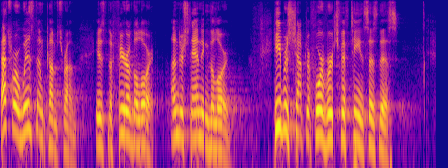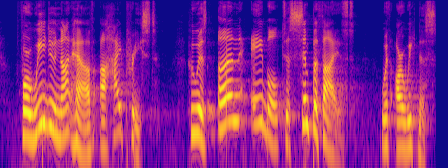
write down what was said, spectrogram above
That's where wisdom comes from, is the fear of the Lord, understanding the Lord. Hebrews chapter 4 verse 15 says this, "For we do not have a high priest who is unable to sympathize with our weakness,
